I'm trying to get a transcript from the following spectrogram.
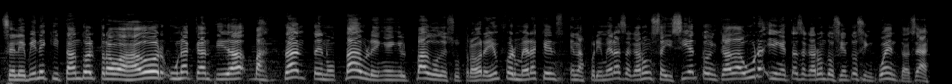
se le viene quitando al trabajador una cantidad bastante notable en, el pago de sus trabajadores. Hay enfermeras que en, las primeras sacaron 600 en cada una y en esta sacaron 250. O sea,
